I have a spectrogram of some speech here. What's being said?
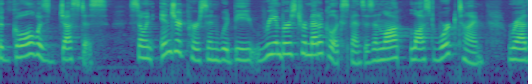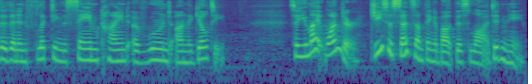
The goal was justice, so, an injured person would be reimbursed for medical expenses and lo- lost work time rather than inflicting the same kind of wound on the guilty. So, you might wonder Jesus said something about this law, didn't he?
